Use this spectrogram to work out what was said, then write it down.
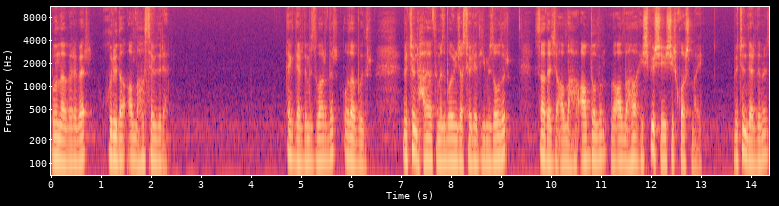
bununla beraber kulü da Allah'a sevdiren. Tek derdimiz vardır, o da budur. Bütün hayatımız boyunca söylediğimiz olur. Sadece Allah'a abdolun ve Allah'a hiçbir şeyi şirk koşmayın. Bütün derdimiz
